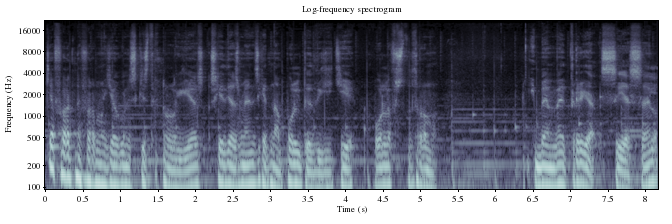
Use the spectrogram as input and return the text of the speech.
και αφορά την εφαρμογή αγωνιστικής τεχνολογίας σχεδιασμένης για την απόλυτη οδηγική απόλαυση του δρόμου. Η BMW 3 CSL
